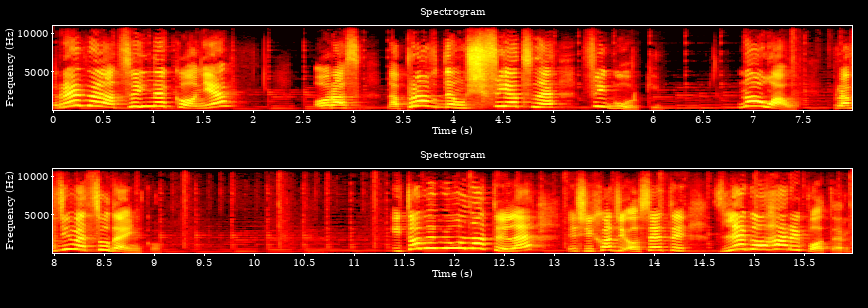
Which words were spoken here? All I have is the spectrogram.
rewelacyjne konie oraz naprawdę świetne figurki. No wow, prawdziwe cudeńko. I to by było na tyle, jeśli chodzi o sety z Lego Harry Potter.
